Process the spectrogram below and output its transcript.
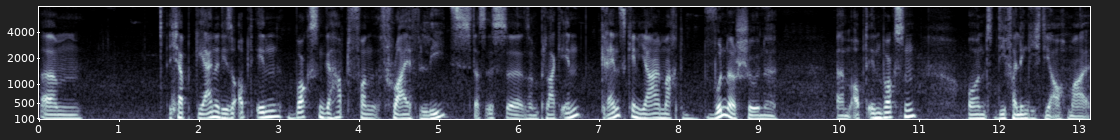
ähm, ich habe gerne diese Opt-in-Boxen gehabt von Thrive Leads. Das ist äh, so ein Plugin. Grenzgenial macht wunderschöne ähm, Opt-in-Boxen und die verlinke ich dir auch mal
